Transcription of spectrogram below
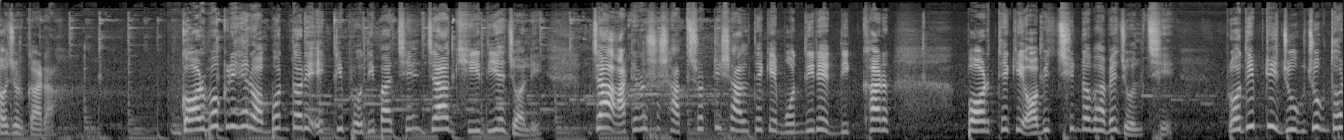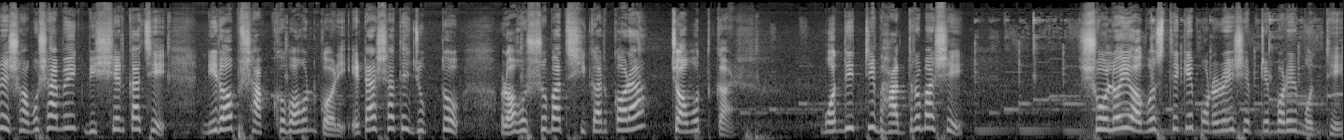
নজর কাড়া গর্ভগৃহের অভ্যন্তরে একটি প্রদীপ আছে যা ঘি দিয়ে জ্বলে, যা আঠেরোশো সাতষট্টি সাল থেকে মন্দিরের দীক্ষার পর থেকে অবিচ্ছিন্নভাবে জ্বলছে। প্রদীপটি যুগ যুগ ধরে সমসাময়িক বিশ্বের কাছে নীরব সাক্ষ্য বহন করে। এটার সাথে যুক্ত রহস্যবাদ স্বীকার করা চমৎকার। মন্দিরটি ভাদ্র মাসে ষোলোই অগস্ট থেকে পনেরোই সেপ্টেম্বরের মধ্যে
